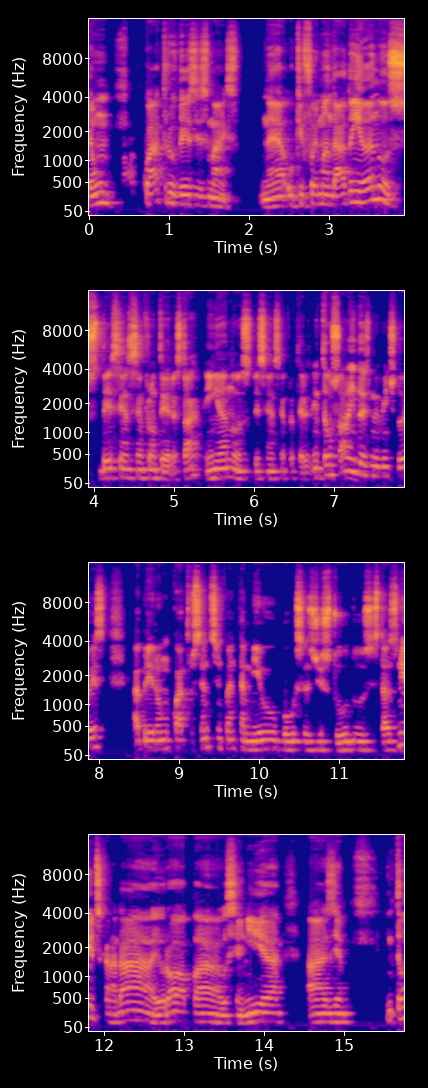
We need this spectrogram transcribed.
Então, quatro vezes mais, né? O que foi mandado em anos de Ciências Sem Fronteiras, tá? Em anos de Ciências Sem Fronteiras. Então, só em 2022 abriram 450 mil bolsas de estudos Estados Unidos, Canadá, Europa, Oceania, Ásia. Então,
